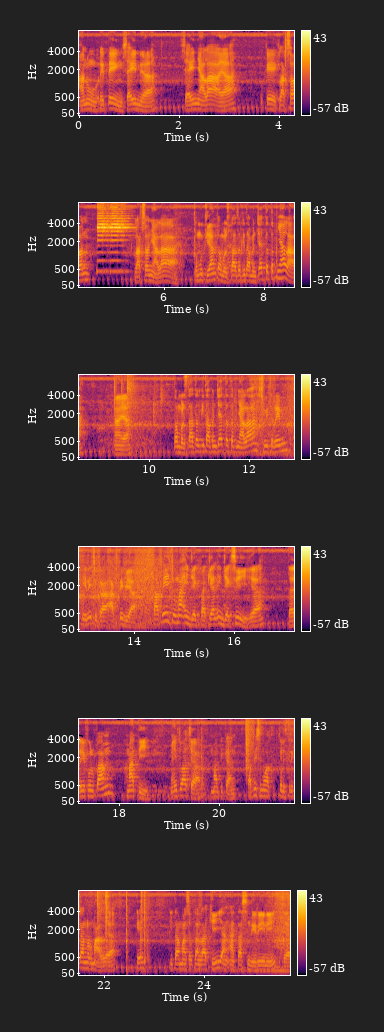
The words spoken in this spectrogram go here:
anu rating sein ya. Saya nyala ya. Oke klakson klakson nyala. Kemudian tombol starter kita pencet tetap nyala. Nah ya tombol starter kita pencet tetap nyala. Switch rim ini juga aktif ya. Tapi cuma injek bagian injeksi ya. Dari full pump mati. Nah itu aja. Matikan. Tapi semua kelistrikan normal ya. Oke kita masukkan lagi yang atas sendiri ini ya.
